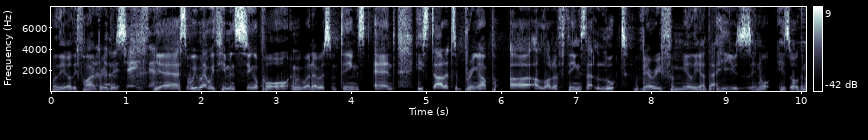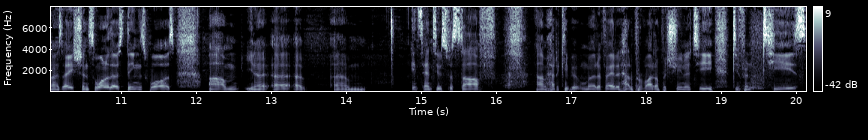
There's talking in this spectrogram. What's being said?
one of the early fire breathers. OGs, yeah. yeah. So we met with him in Singapore and we went over some things and he started to bring up uh, a lot of things that looked very familiar that he uses in his organization. So one of those things was, um, you know, uh, uh, um, incentives for staff, um, how to keep people motivated, how to provide opportunity, different tiers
